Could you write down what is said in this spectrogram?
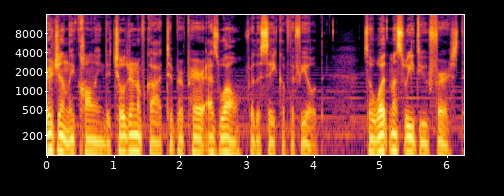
urgently calling the children of God to prepare as well for the sake of the field. So, what must we do first?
